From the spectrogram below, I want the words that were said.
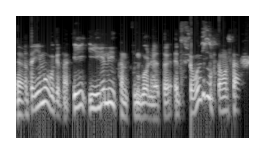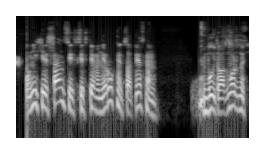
это ему выгодно. И, и элитам, тем более, это, это все выгодно, потому что у них есть шанс, если система не рухнет, соответственно, будет возможность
